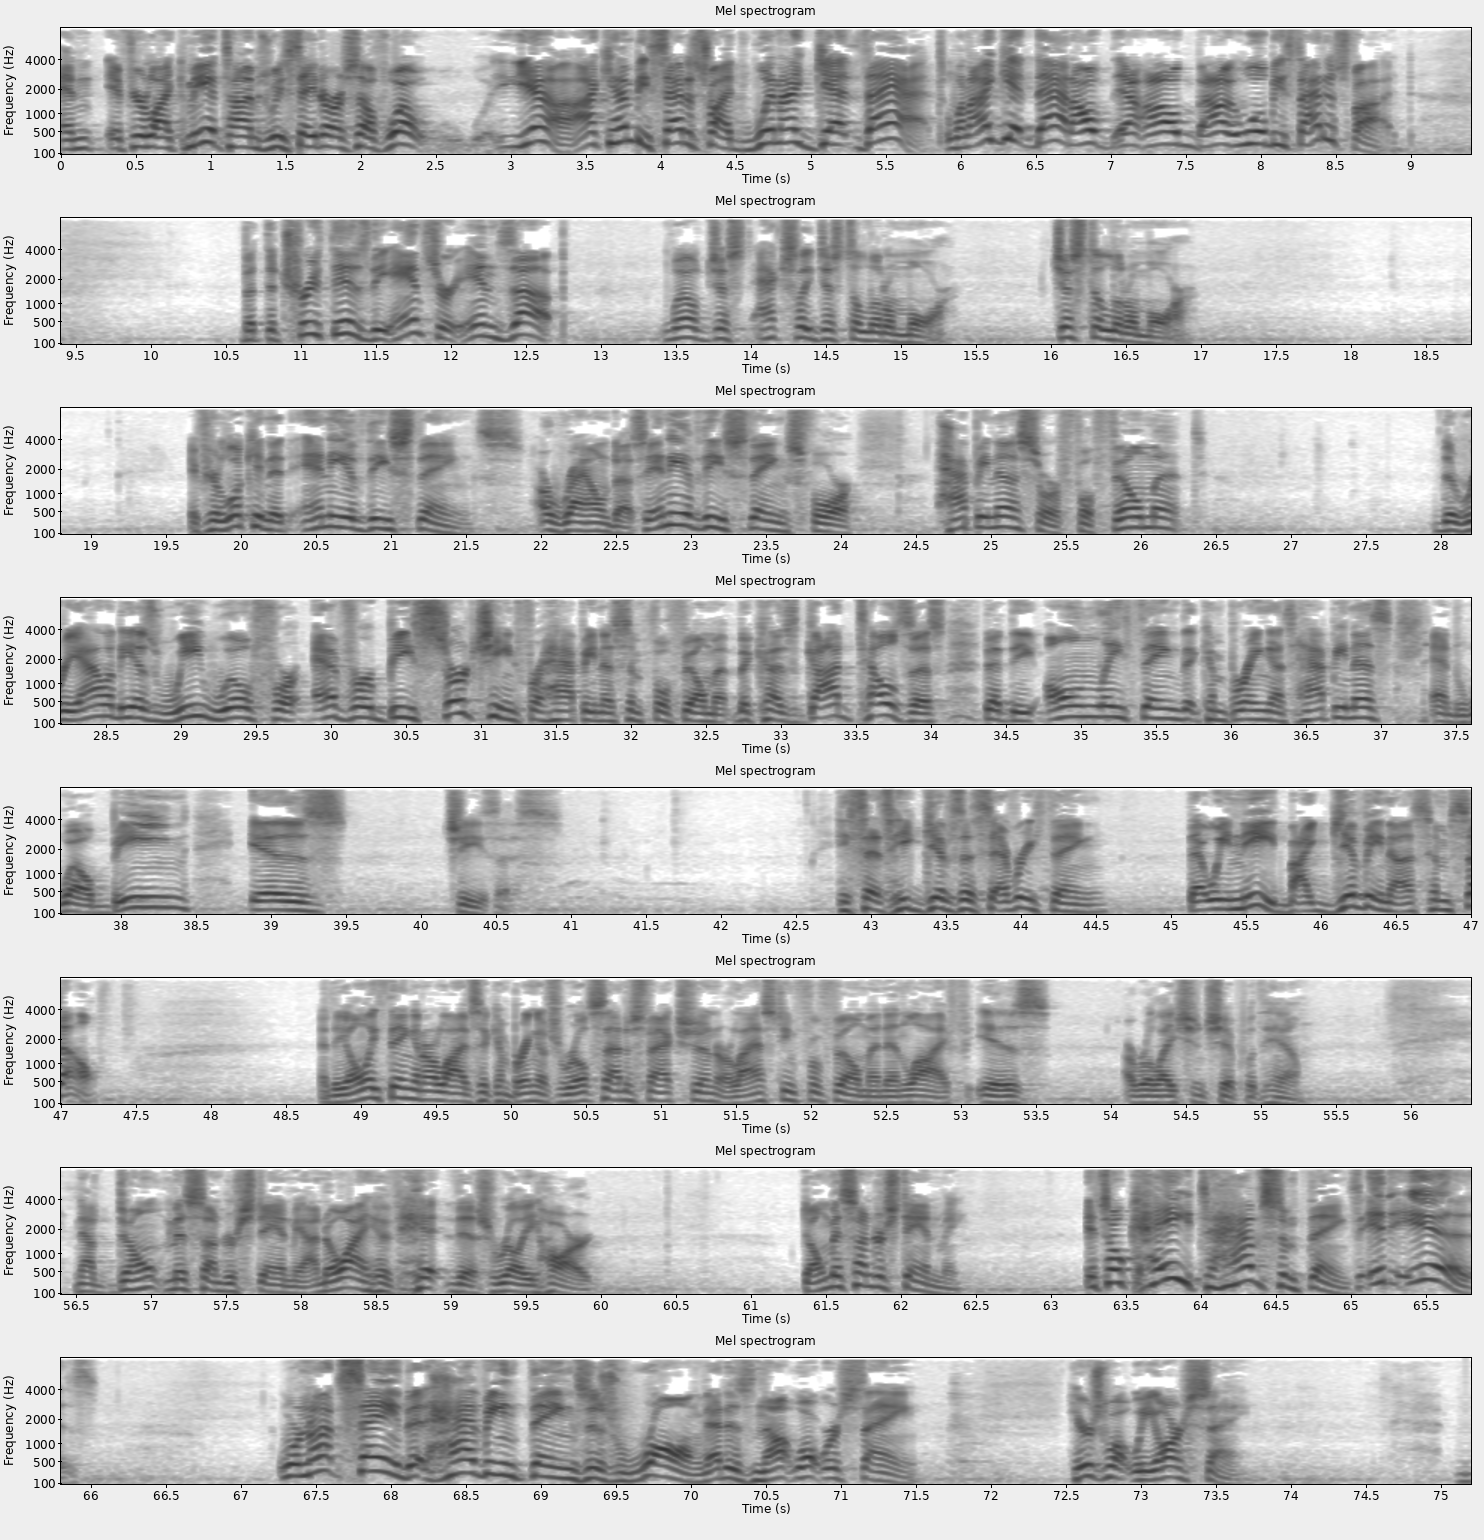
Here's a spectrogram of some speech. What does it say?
And if you're like me at times, we say to ourselves, well, yeah, I can be satisfied when I get that. When I get that, I'll, I'll, I will be satisfied. But the truth is, the answer ends up, well, just actually just a little more. Just a little more. If you're looking at any of these things around us, any of these things for happiness or fulfillment, the reality is we will forever be searching for happiness and fulfillment because God tells us that the only thing that can bring us happiness and well being is Jesus. He says He gives us everything that we need by giving us Himself. And the only thing in our lives that can bring us real satisfaction or lasting fulfillment in life is a relationship with Him. Now, don't misunderstand me. I know I have hit this really hard. Don't misunderstand me. It's okay to have some things. It is. We're not saying that having things is wrong. That is not what we're saying. Here's what we are saying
